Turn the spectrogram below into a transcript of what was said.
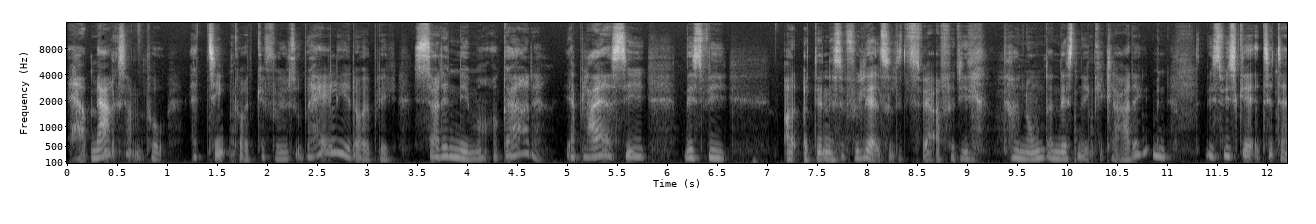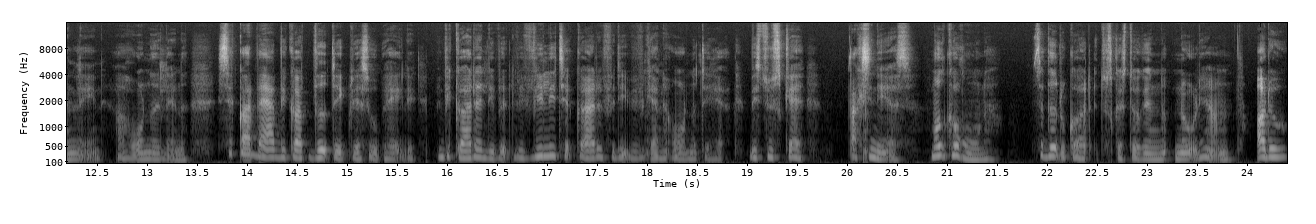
er opmærksomme på, at ting godt kan føles ubehagelige et øjeblik, så er det nemmere at gøre det. Jeg plejer at sige, hvis vi, og, og den er selvfølgelig altid lidt svær, fordi der er nogen, der næsten ikke kan klare det, ikke? men hvis vi skal til tandlægen og har et eller andet, så kan det godt være, at vi godt ved, at det ikke bliver så ubehageligt, men vi gør det alligevel. Vi er villige til at gøre det, fordi vi vil gerne have ordnet det her. Hvis du skal vaccineres mod corona, så ved du godt, at du skal stukke en nål i armen. Og du,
